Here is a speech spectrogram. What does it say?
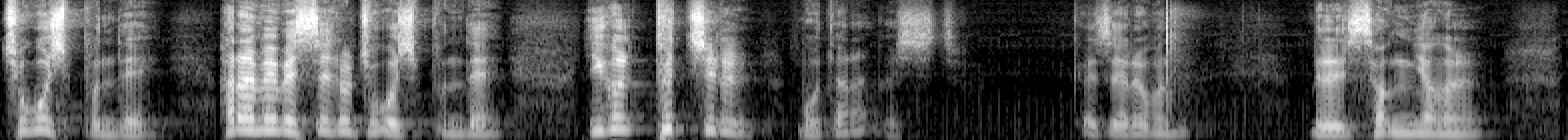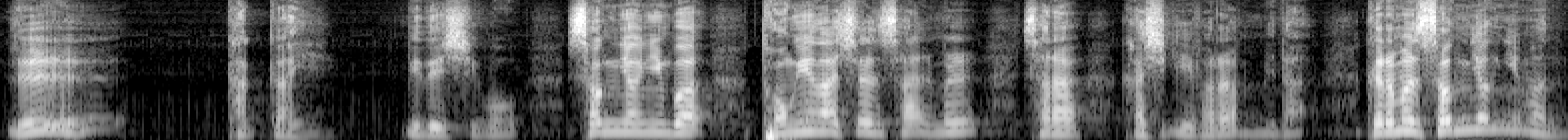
주고 싶은데 하나님의 메시지를 주고 싶은데 이걸 듣지를 못하는 것이죠. 그래서 여러분 늘 성령을 늘 가까이 믿으시고 성령님과 동행하시는 삶을 살아가시기 바랍니다. 그러면 성령님은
